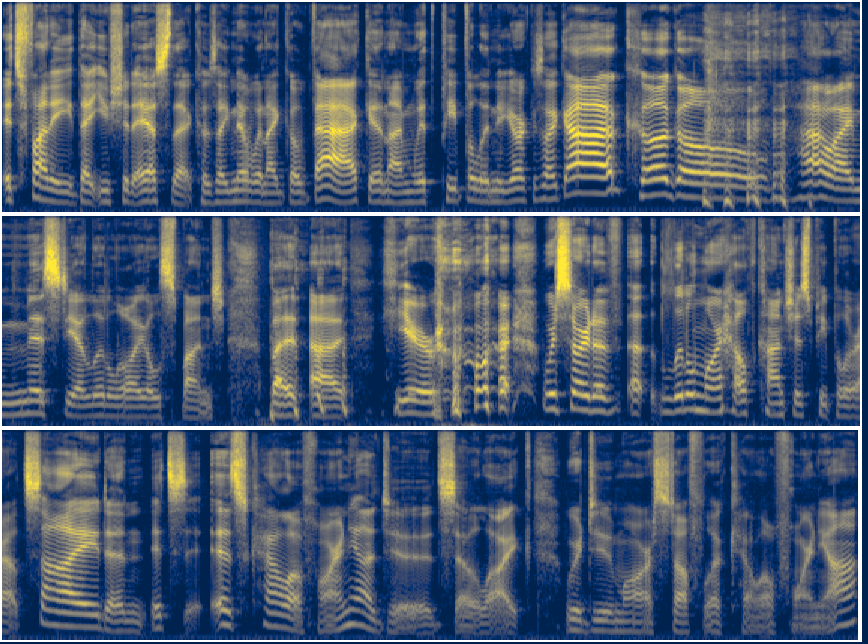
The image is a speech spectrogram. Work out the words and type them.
It's funny that you should ask that because I know when I go back and I'm with people in New York, it's like, ah, Kugel, how I missed you, little oil sponge. But uh, here we're, we're, sort of a little more health conscious. People are outside, and it's it's California, dude. So like we do more stuff like California.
